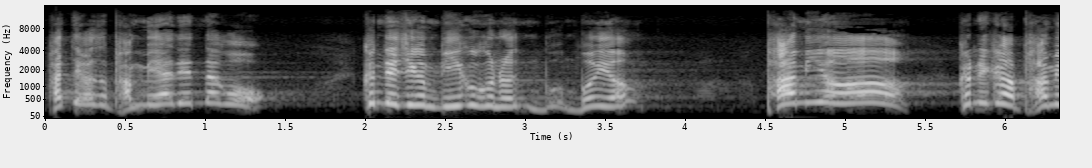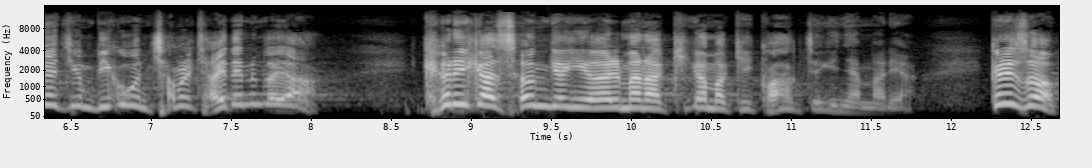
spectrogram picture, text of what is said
밭에 가서 밤매야 된다고. 근데 지금 미국은 뭐, 뭐요? 밤이요. 그러니까 밤에 지금 미국은 잠을 자야 되는 거야. 그러니까 성경이 얼마나 기가 막히 과학적이냐 말이야. 그래서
